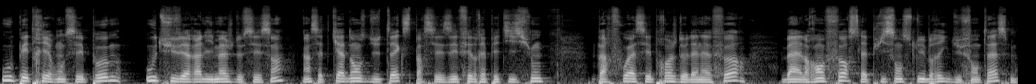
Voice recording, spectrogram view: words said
où pétriront ses paumes, où tu verras l'image de ses seins. Hein, cette cadence du texte, par ses effets de répétition, parfois assez proches de l'anaphore, ben, elle renforce la puissance lubrique du fantasme,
